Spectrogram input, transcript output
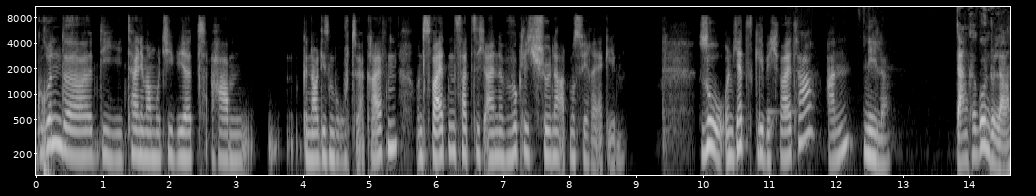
Gründe die Teilnehmer motiviert haben, genau diesen Beruf zu ergreifen. Und zweitens hat sich eine wirklich schöne Atmosphäre ergeben. So, und jetzt gebe ich weiter an Nele. Danke, Gundula.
